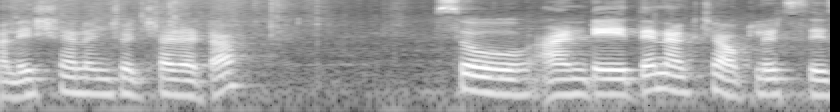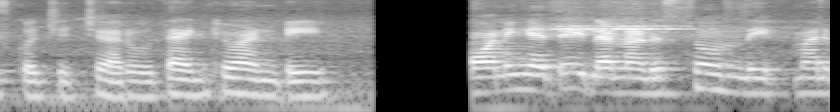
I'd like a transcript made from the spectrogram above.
మలేషియా నుంచి వచ్చాడట. సో ఆంటీ అయితే నాకు చాక్లెట్స్ తీసుకొచ్చి ఇచ్చారు. థ్యాంక్ యూ ఆంటీ. మార్నింగ్ అయితే ఇలా నడుస్తూ ఉంది మరి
